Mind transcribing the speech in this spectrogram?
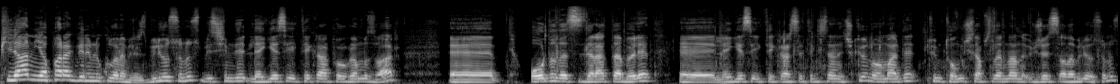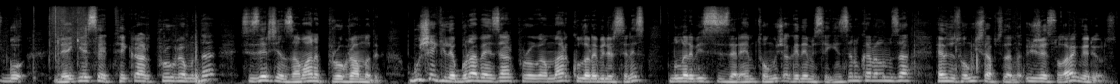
plan yaparak verimli kullanabiliriz. Biliyorsunuz biz şimdi LGS ilk tekrar programımız var. Ee, orada da sizler hatta böyle e, LGS ilk tekrar setin içinden de çıkıyor. Normalde tüm Tonguç kitapçılarından da ücretsiz alabiliyorsunuz. Bu LGS tekrar programında sizler için zamanı programladık. Bu şekilde buna benzer programlar kullanabilirsiniz. Bunları biz sizlere hem Tonguç Akademi 8. sınıf kanalımıza hem de Tonguç kitapçılarına ücretsiz olarak veriyoruz.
